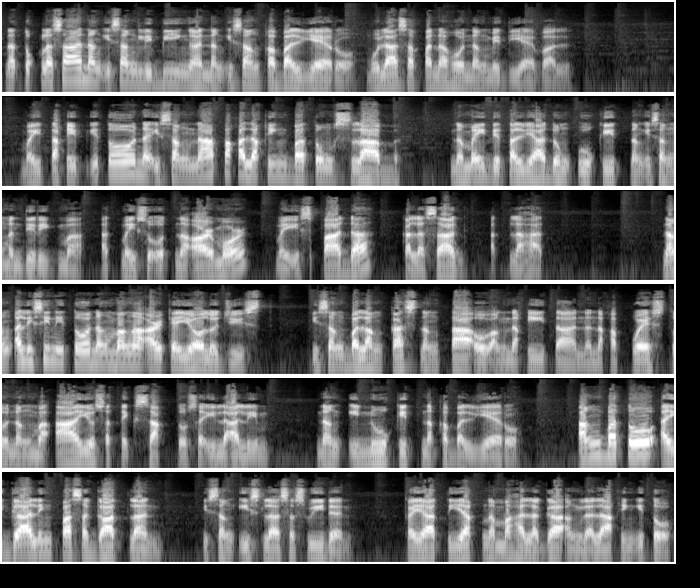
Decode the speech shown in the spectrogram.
natuklasan ang isang libingan ng isang kabalyero mula sa panahon ng medieval. May takip ito na isang napakalaking batong slab na may detalyadong ukit ng isang mandirigma at may suot na armor, may espada, kalasag at lahat. Nang alisin ito ng mga archaeologist, isang balangkas ng tao ang nakita na nakapwesto ng maayos at eksakto sa ilalim ng inukit na kabalyero. Ang bato ay galing pa sa Gotland, isang isla sa Sweden, kaya tiyak na mahalaga ang lalaking ito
